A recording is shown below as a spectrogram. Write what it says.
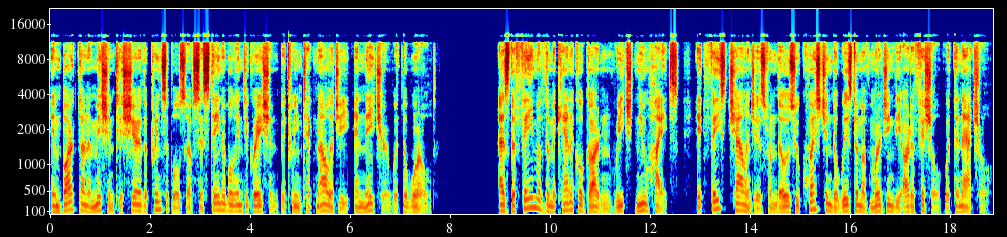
embarked on a mission to share the principles of sustainable integration between technology and nature with the world. As the fame of the Mechanical Garden reached new heights, it faced challenges from those who questioned the wisdom of merging the artificial with the natural.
